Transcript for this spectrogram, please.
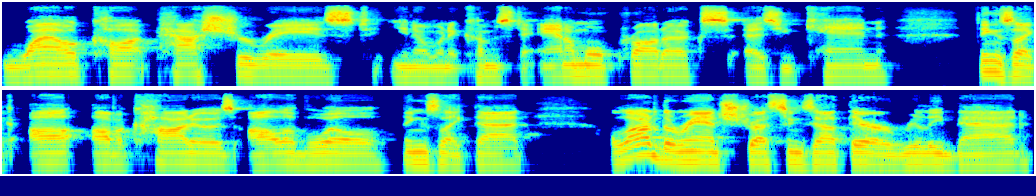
wild caught, pasture raised, you know, when it comes to animal products as you can. Things like avocados, olive oil, things like that. A lot of the ranch dressings out there are really bad.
